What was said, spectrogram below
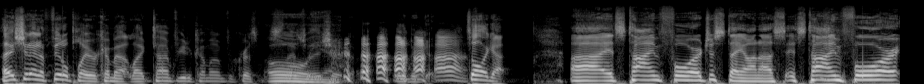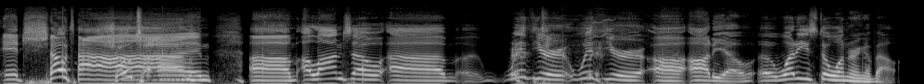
They should have had a fiddle player come out like "Time for you to come home for Christmas." Oh, That's yeah. should have done. Would've been good. That's all I got. Uh, it's time for just stay on us. It's time for it's showtime. Showtime. Um, Alonzo, um, with your with your uh, audio, uh, what are you still wondering about?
